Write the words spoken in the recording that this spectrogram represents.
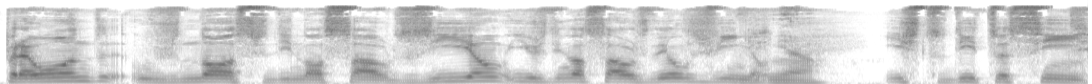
para onde os nossos dinossauros iam e os dinossauros deles vinham. Vinham. Isto dito assim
